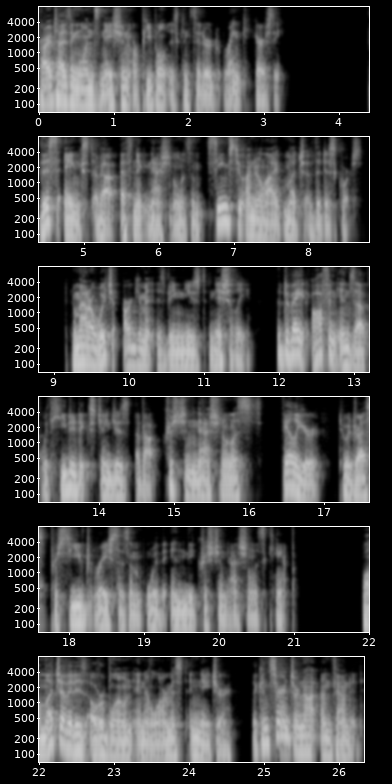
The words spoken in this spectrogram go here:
Prioritizing one's nation or people is considered rank heresy. This angst about ethnic nationalism seems to underlie much of the discourse. No matter which argument is being used initially, the debate often ends up with heated exchanges about Christian nationalists' failure to address perceived racism within the Christian nationalist camp. While much of it is overblown and alarmist in nature, the concerns are not unfounded.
